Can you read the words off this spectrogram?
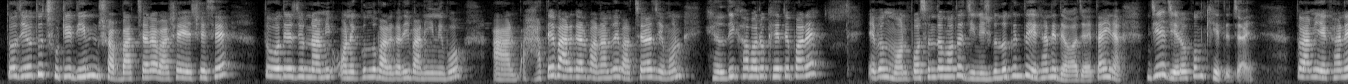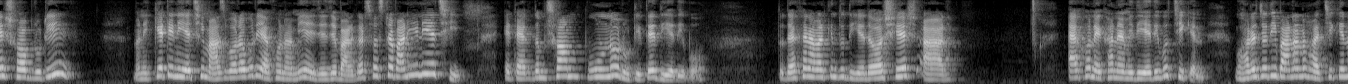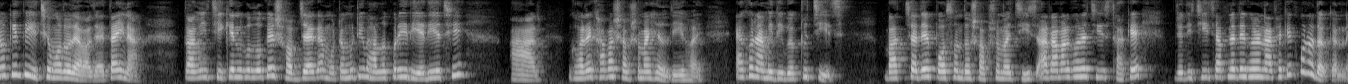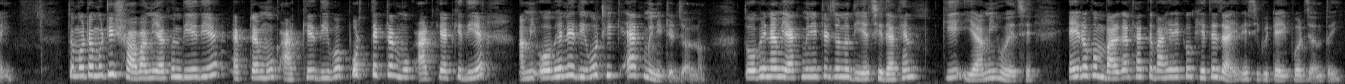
তো যেহেতু ছুটি দিন, সব বাচ্চারা বাসায় এসেছে, তো ওদের জন্য আমি অনেকগুলো বার্গারই বানিয়ে নেব। আর হাতে বার্গার বানালে বাচ্চারা যেমন হেলদি খাবারও খেতে পারে এবং মন পছন্দ মতো জিনিসগুলো কিন্তু এখানে দেওয়া যায়, তাই না? যে যেরকম খেতে চায়। তো আমি এখানে সব রুটি মানে কেটে নিয়েছি, মাছ বরাবরই। এখন আমি এই যে যে বার্গার সসটা বানিয়ে নিয়েছি, এটা একদম সম্পূর্ণ রুটিতে দিয়ে দিব। তো দেখেন আমার কিন্তু দিয়ে দেওয়া শেষ। আর এখন এখানে আমি দিয়ে দিব চিকেন। ঘরে যদি বানানো হয়, চিকেনও কিন্তু ইচ্ছে মতো দেওয়া যায়, তাই না? তো আমি চিকেনগুলোকে সব জায়গায় মোটামুটি ভালো করেই দিয়ে দিয়েছি। আর ঘরের খাবার সবসময় হেলদি হয়। এখন আমি দিব একটু চিজ বাচ্চাদের পছন্দ সবসময় চিজ আর আমার ঘরে চিজ থাকে। যদি চিজ আপনাদের ঘরে না থাকে, কোনো দরকার নেই। তো মোটামুটি সব আমি এখন দিয়ে দিয়ে একটা মুখ আটকে দিব। প্রত্যেকটার মুখ আটকে আটকে দিয়ে আমি ওভেনে দিব ঠিক এক মিনিটের জন্য। তো ওভেনে আমি এক মিনিটের জন্য দিয়েছি, দেখেন কি ইয়ামি হয়েছে। এই রকম বার্গার থাকতে বাহিরে কেউ খেতে যায় রেসিপিটা এই পর্যন্তই।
